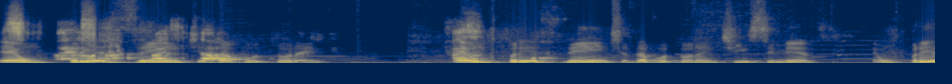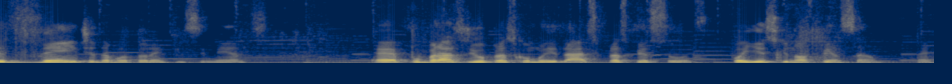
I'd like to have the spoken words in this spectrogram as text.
É um presente da Votorantim. É um presente da Votorantim Cimentos. É um presente da Votorantim Cimentos é, para o Brasil, para as comunidades, para as pessoas. Foi isso que nós pensamos. Né?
